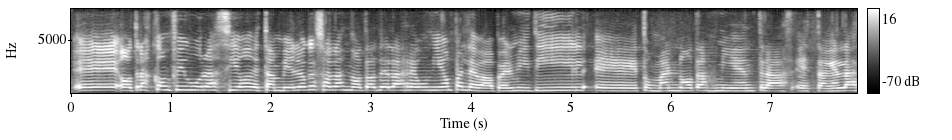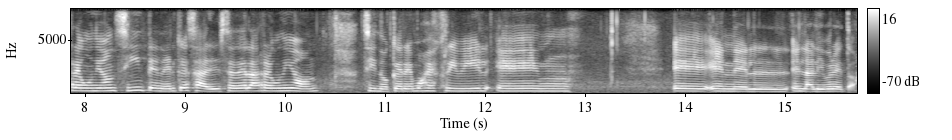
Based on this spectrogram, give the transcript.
Eh, otras configuraciones, también lo que son las notas de la reunión, pues le va a permitir eh, tomar notas mientras están en la reunión sin tener que salirse de la reunión, si no queremos escribir en, eh, en la libreta.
